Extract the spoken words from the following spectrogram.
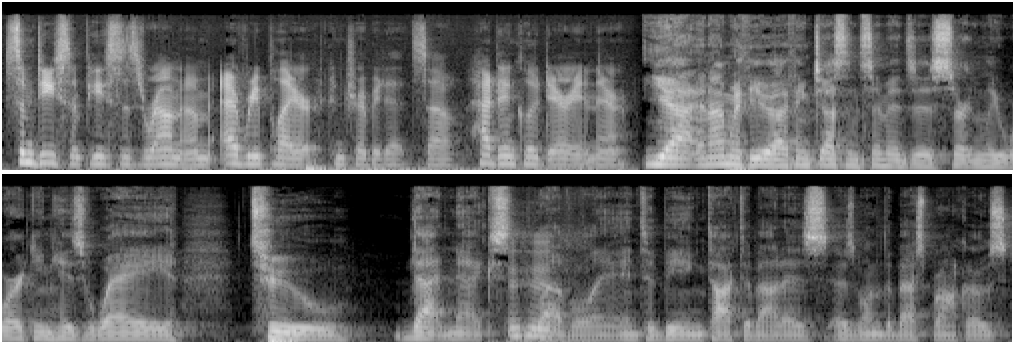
some decent pieces around him. Every player contributed, so had to include Darian there. Yeah, and I'm with you. I think Justin Simmons is certainly working his way to that next mm-hmm. level and to being talked about as as one of the best Broncos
